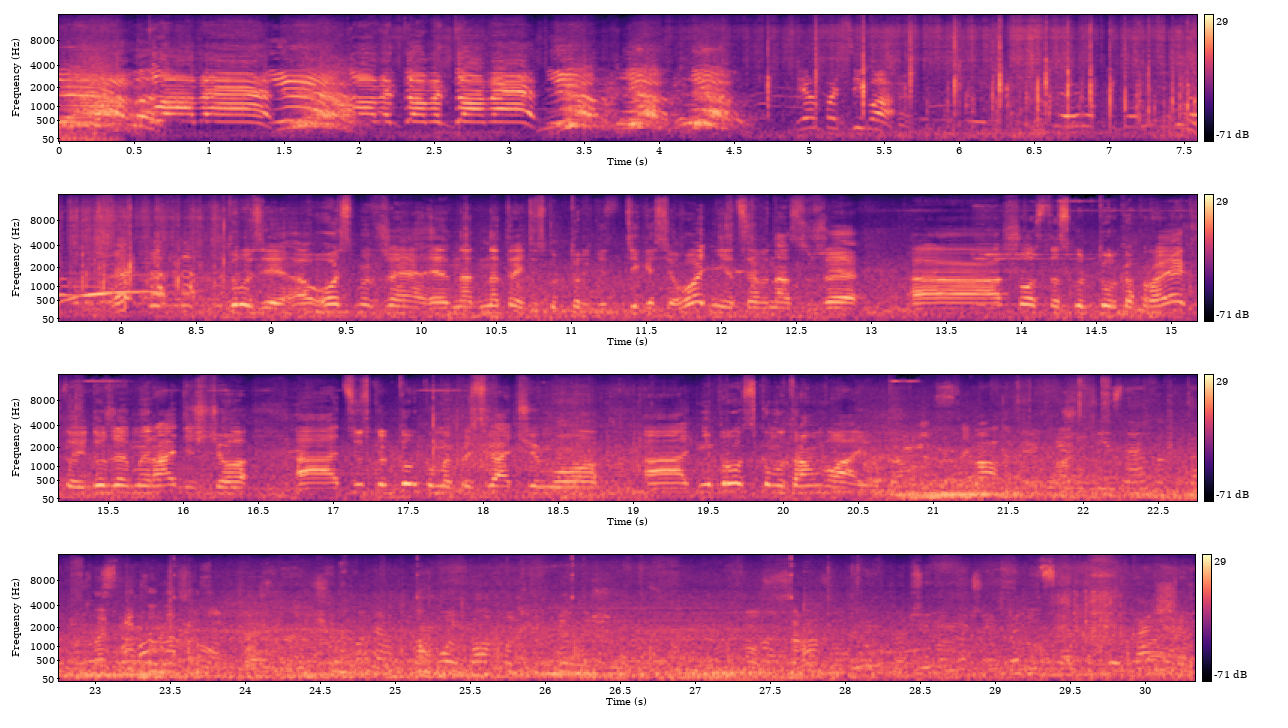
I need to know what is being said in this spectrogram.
Друзі, ось ми вже е, на, на третій скульптурі тільки сьогодні. Це в нас вже а, шоста скульптурка проєкту. І дуже ми раді, що а, цю скульптурку ми присвячуємо а, Дніпровському трамваю. Вообще рабочая полиция такой каши,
